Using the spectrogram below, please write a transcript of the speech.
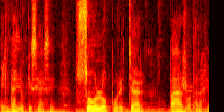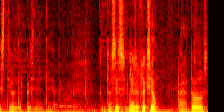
el daño que se hace solo por echar barro a la gestión del presidente. Entonces la reflexión para todos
